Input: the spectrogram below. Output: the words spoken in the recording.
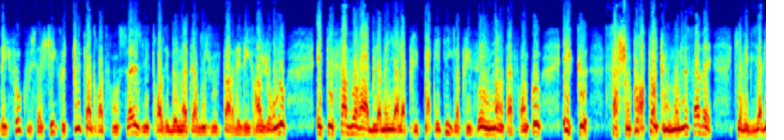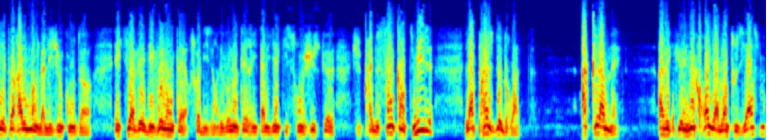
Mais il faut que vous sachiez que toute la droite française, les trois hebdomadaires dont je vous parle et les grands journaux, étaient favorables de la manière la plus pathétique, la plus véhémente à Franco, et que, sachant pourtant, tout le monde le savait, qu'il y avait des aviateurs allemands, la Légion Condor, et qu'il y avait des volontaires, soi-disant, des volontaires italiens qui seront jusque près de 50 000, la presse de droite acclamait avec un incroyable enthousiasme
